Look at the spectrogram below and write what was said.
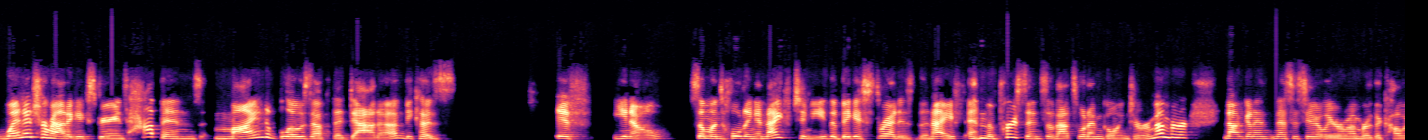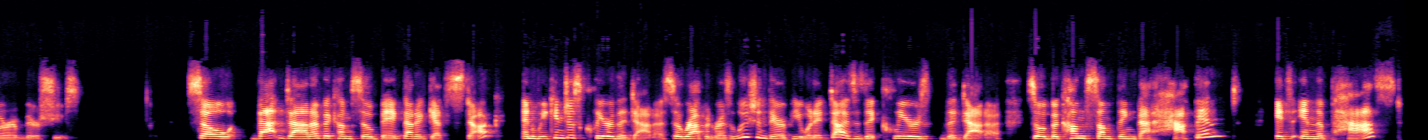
when a traumatic experience happens, mind blows up the data because if, you know, someone's holding a knife to me, the biggest threat is the knife and the person. So that's what I'm going to remember, not going to necessarily remember the color of their shoes. So that data becomes so big that it gets stuck and we can just clear the data. So rapid resolution therapy, what it does is it clears the data. So it becomes something that happened, it's in the past.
